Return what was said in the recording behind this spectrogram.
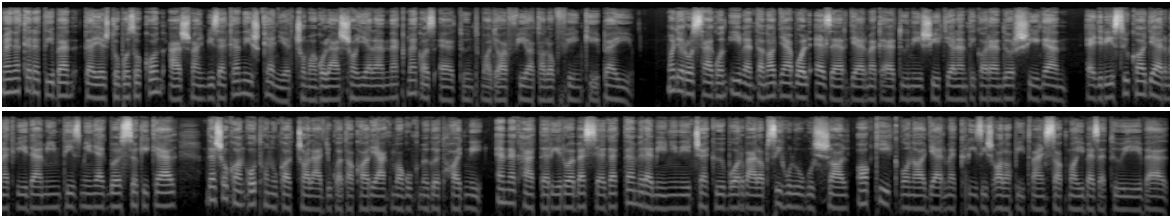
melynek keretében teljes dobozokon, ásványvizeken és kenyércsomagoláson jelennek meg az eltűnt magyar fiatalok fényképei. Magyarországon évente nagyjából ezer gyermek eltűnését jelentik a rendőrségen. Egy részük a gyermekvédelmi intézményekből szökik el, de sokan otthonukat, családjukat akarják maguk mögött hagyni. Ennek hátteréről beszélgettem Reményiné Csekő Borbála pszichológussal, a Kék Vonal Gyermekkrízis Alapítvány szakmai vezetőjével.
